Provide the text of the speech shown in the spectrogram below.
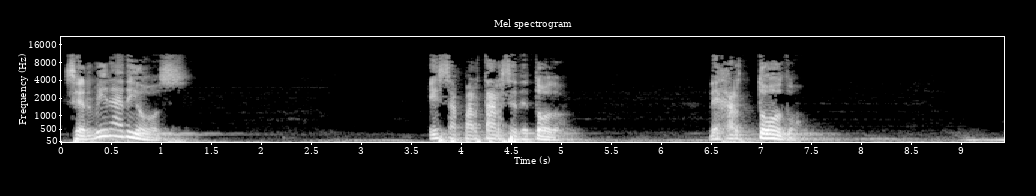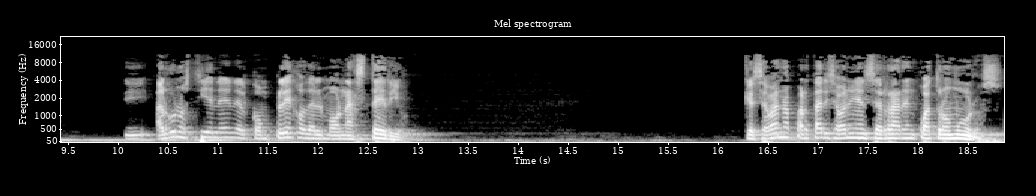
servir a Dios es apartarse de todo, dejar todo. Y algunos tienen el complejo del monasterio. que se van a apartar y se van a encerrar en cuatro muros.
